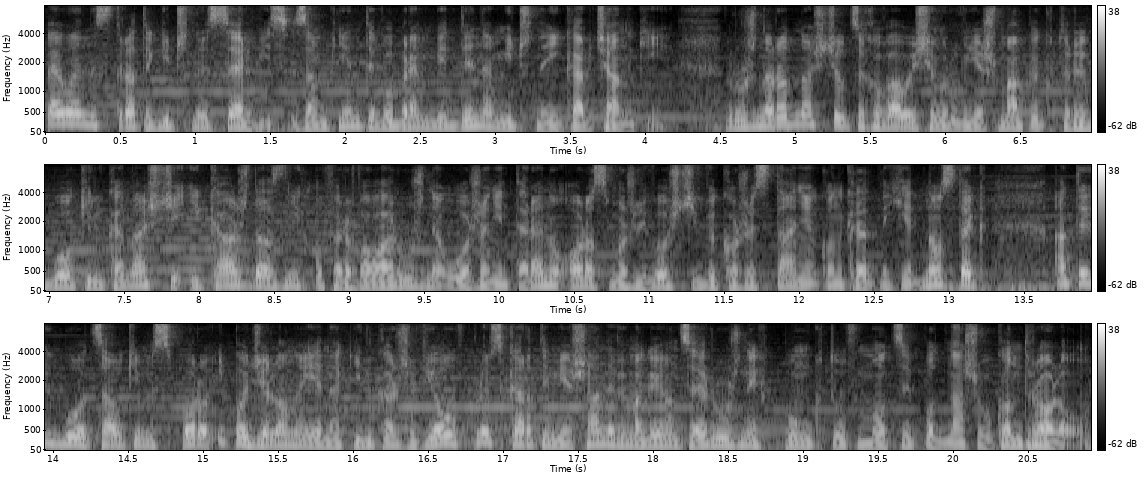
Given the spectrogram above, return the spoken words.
Pełen strategiczny serwis, zamknięty w obrębie dynamicznej karcianki. Różnorodnością cechowały się również mapy, których było kilkanaście i każda z nich oferowała różne ułożenie terenu oraz możliwości wykorzystania konkretnych jednostek, a tych było całkiem sporo i podzielono je na kilka żywiołów plus karty mieszane wymagające różnych punktów mocy pod naszą kontrolą.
